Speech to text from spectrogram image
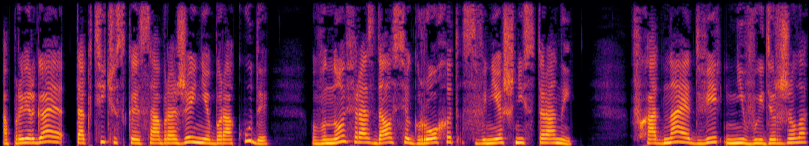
Опровергая тактическое соображение барракуды, вновь раздался грохот с внешней стороны. Входная дверь не выдержала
